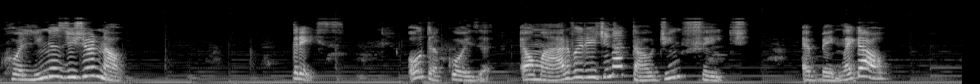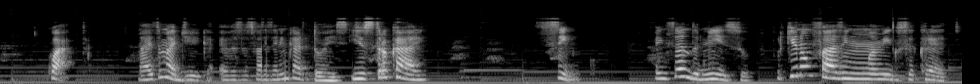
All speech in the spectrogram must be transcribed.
rolinhas de jornal. 3. Outra coisa é uma árvore de Natal de enfeite. É bem legal. 4. Mais uma dica é vocês fazerem cartões e os trocarem. 5. Pensando nisso, por que não fazem um amigo secreto?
